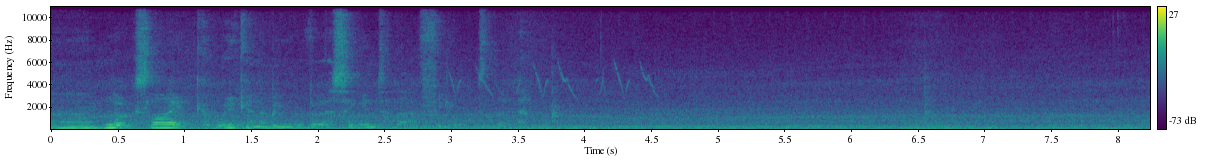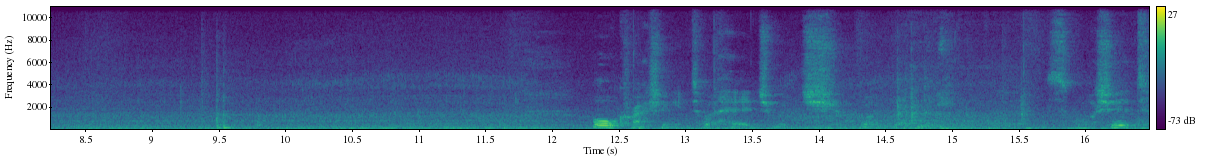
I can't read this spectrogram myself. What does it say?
Um, looks like we're going to be reversing into that field there. Or crashing into a hedge, which won't let me squash it.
